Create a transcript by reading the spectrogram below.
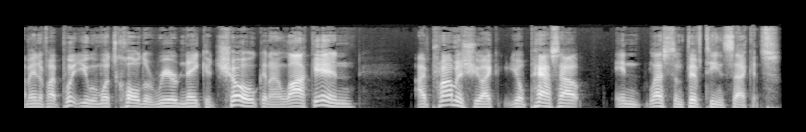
I mean, if I put you in what's called a rear naked choke and I lock in, I promise you, I, you'll pass out in less than 15 seconds.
